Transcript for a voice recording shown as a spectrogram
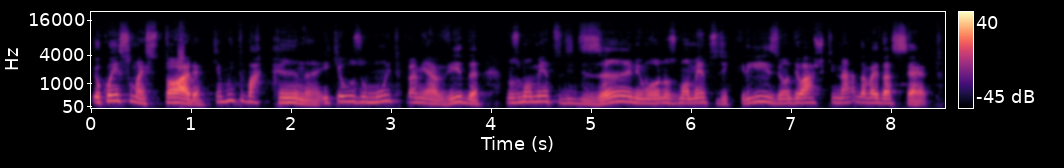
Eu conheço uma história que é muito bacana e que eu uso muito para minha vida nos momentos de desânimo ou nos momentos de crise onde eu acho que nada vai dar certo.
